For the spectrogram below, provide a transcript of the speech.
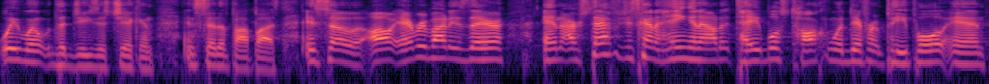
We went with the Jesus chicken instead of Popeyes. And so all, everybody's there, and our staff is just kind of hanging out at tables, talking with different people. And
